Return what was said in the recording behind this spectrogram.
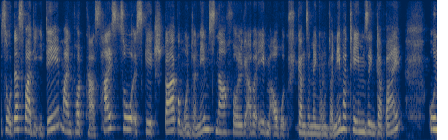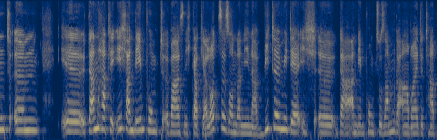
so, das war die Idee. Mein Podcast heißt so, es geht stark um Unternehmensnachfolge, aber eben auch eine ganze Menge Unternehmerthemen sind dabei. Und ähm, äh, dann hatte ich an dem Punkt, äh, war es nicht Katja Lotze, sondern Nina Witte, mit der ich äh, da an dem Punkt zusammengearbeitet habe.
